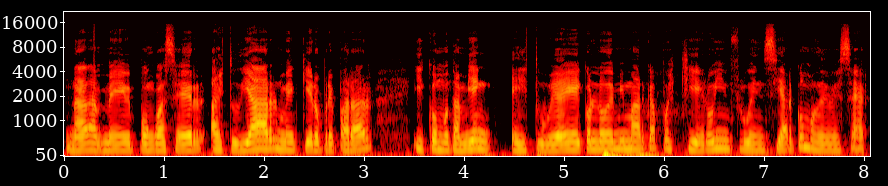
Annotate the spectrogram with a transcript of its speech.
nada, me pongo a hacer, a estudiar, me quiero preparar. Y como también estuve con lo de mi marca, pues quiero influenciar como debe ser.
